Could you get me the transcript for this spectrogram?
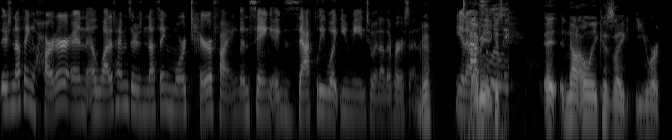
there's nothing harder, and a lot of times there's nothing more terrifying than saying exactly what you mean to another person. Yeah. You know, I mean, 'cause- absolutely it, not only because like you're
